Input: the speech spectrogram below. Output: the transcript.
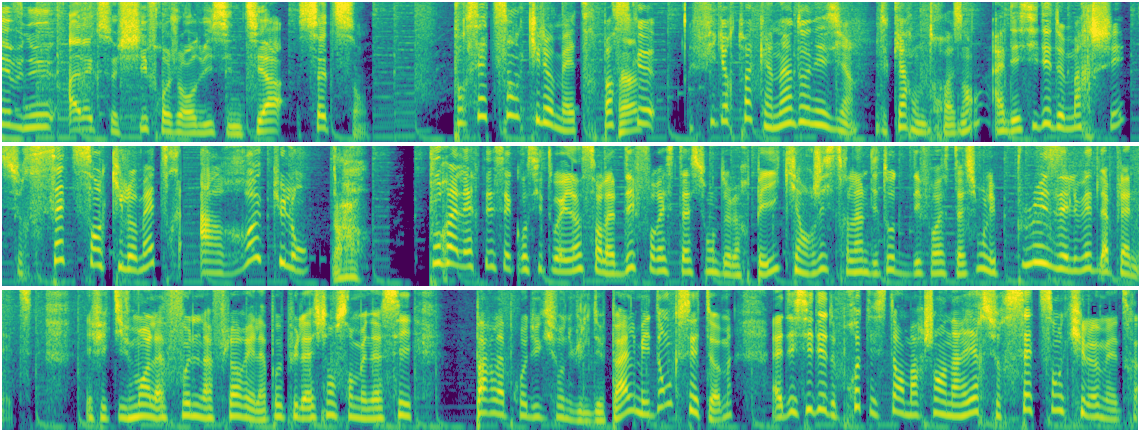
Tu es venu avec ce chiffre aujourd'hui, Cynthia, 700. Pour 700 km, parce Hein que figure-toi qu'un Indonésien de 43 ans a décidé de marcher sur 700 km à reculons Ah, pour alerter ses concitoyens sur la déforestation de leur pays qui enregistre l'un des taux de déforestation les plus élevés de la planète. Effectivement, la faune, la flore et la population sont menacées par la production d'huile de palme et donc cet homme a décidé de protester en marchant en arrière sur 700 km.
